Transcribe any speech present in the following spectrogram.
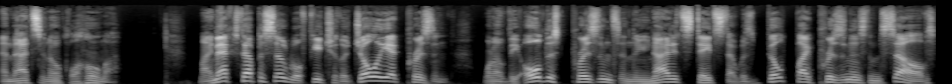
and that's in Oklahoma. My next episode will feature the Joliet Prison, one of the oldest prisons in the United States that was built by prisoners themselves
